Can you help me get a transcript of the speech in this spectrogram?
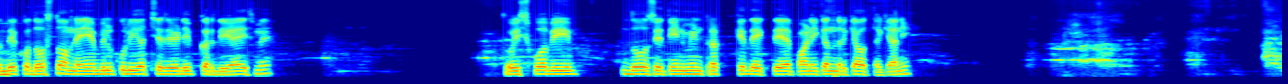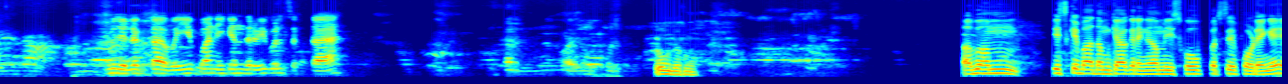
तो देखो दोस्तों, हमने ये बिल्कुल ही अच्छे से डीप कर दिया है इसमें। तो इसको अभी दो से तीन मिनट रख के देखते हैं पानी के अंदर क्या होता है क्या नहीं? मुझे लगता है वही पानी के अंदर भी बन सकता है। रुक दो रुक अब हम इसके बाद हम क्या करेंगे हम इसको ऊपर से फोड़ेंगे।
